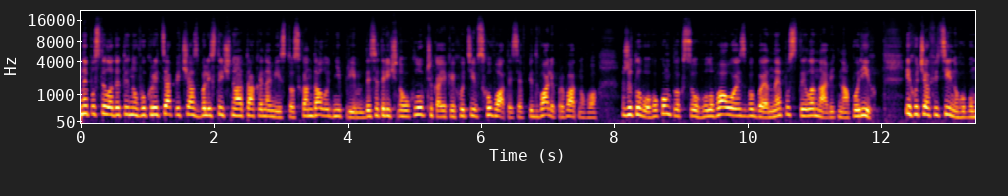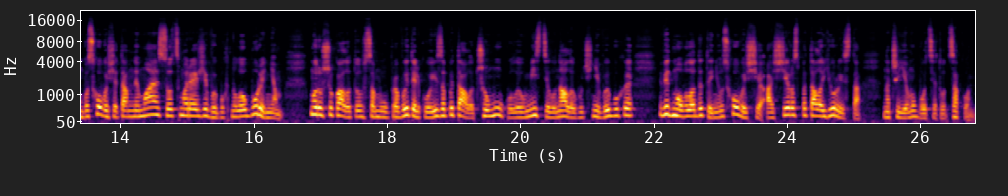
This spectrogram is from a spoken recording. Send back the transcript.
Не пустила дитину в укриття під час балістичної атаки на місто. Скандал у Дніпрі. Десятирічного хлопчика, який хотів сховатися в підвалі приватного житлового комплексу, голова ОСББ не пустила навіть на поріг. І, хоча офіційного бомбосховища там немає, соцмережі вибухнули обуренням. Ми розшукали ту саму управительку і запитали, чому, коли у місті лунали гучні вибухи, відмовила дитині у сховищі. А ще розпитала юриста, на чиєму боці тут закон.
